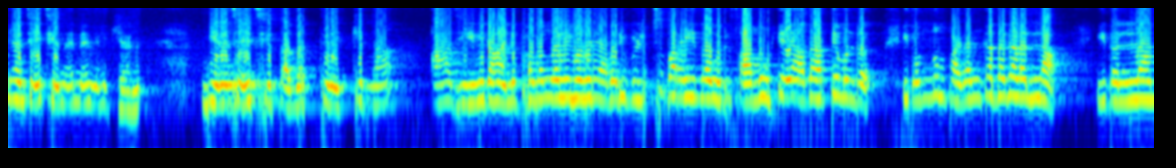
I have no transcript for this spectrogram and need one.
ഞാൻ ചേച്ചി എന്ന് തന്നെ വിളിക്കാണ് ബീന ചേച്ചി തകർത്ത് വെക്കുന്ന ആ ജീവിതാനുഭവങ്ങളിലൂടെ അവർ വിളിച്ചു പറയുന്ന ഒരു സാമൂഹ്യ യാഥാർത്ഥ്യമുണ്ട്. ഇതൊന്നും പഴങ്കഥകളല്ല. ഇതെല്ലാം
